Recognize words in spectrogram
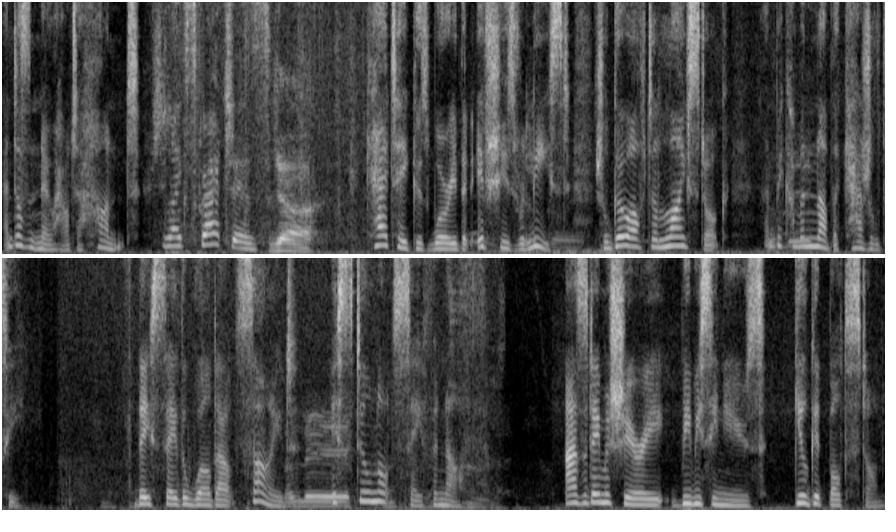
and doesn't know how to hunt. She likes scratches. Yeah. Caretakers worry that if she's released, she'll go after livestock and become another casualty. They say the world outside is still not safe enough. Azadeh Moshiri, BBC News, Gilgit Baltistan.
